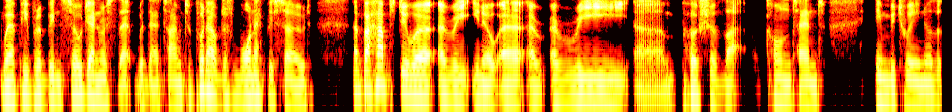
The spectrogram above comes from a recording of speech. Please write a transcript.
where people have been so generous that with their time to put out just one episode and perhaps do a, a re you know a, a re um, push of that content in between other,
